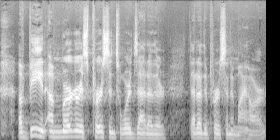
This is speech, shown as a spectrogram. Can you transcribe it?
of being a murderous person towards that other, that other person in my heart.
